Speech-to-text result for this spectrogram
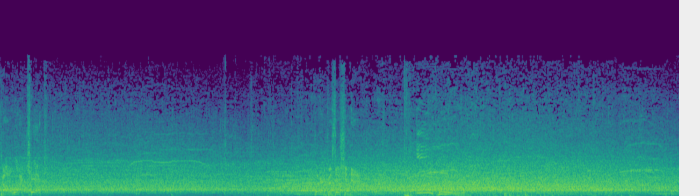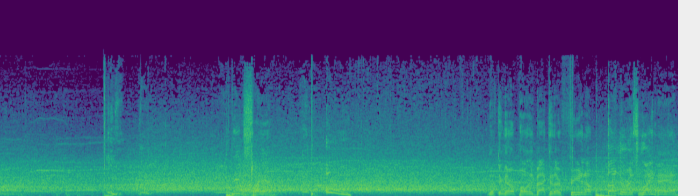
Oh, what a kick. Put her in position now. Ooh. Lifting their opponent back to their feet and a thunderous right hand.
